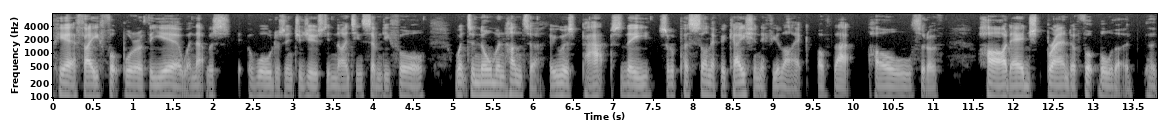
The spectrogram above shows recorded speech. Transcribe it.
PFA Footballer of the Year, when that was award was introduced in 1974, went to Norman Hunter, who was perhaps the sort of personification, if you like, of that whole sort of hard-edged brand of football that had, had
